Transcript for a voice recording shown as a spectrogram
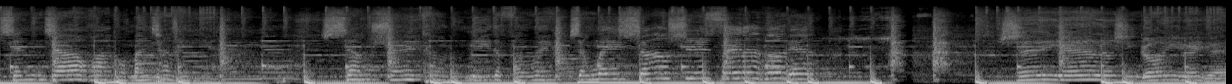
蒹葭划破漫长黑夜，香水透露你的方位，香味消失在那河边。深夜流星勾引月圆，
